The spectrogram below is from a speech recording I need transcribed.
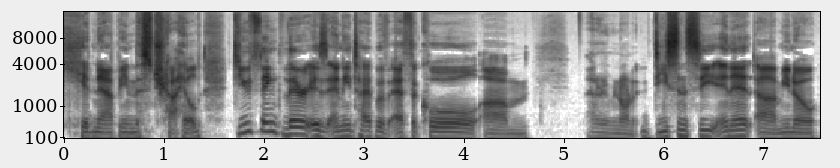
kidnapping this child do you think there is any type of ethical um i don't even know decency in it? Um you know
